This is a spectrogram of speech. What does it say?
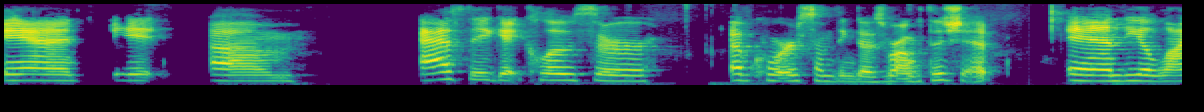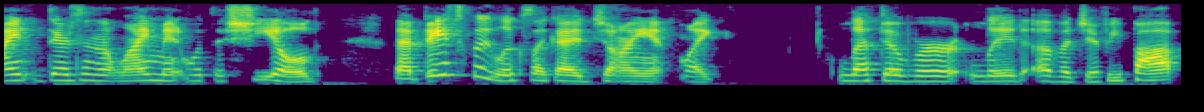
and it um as they get closer of course something goes wrong with the ship. And the align there's an alignment with the shield that basically looks like a giant like leftover lid of a jiffy pop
